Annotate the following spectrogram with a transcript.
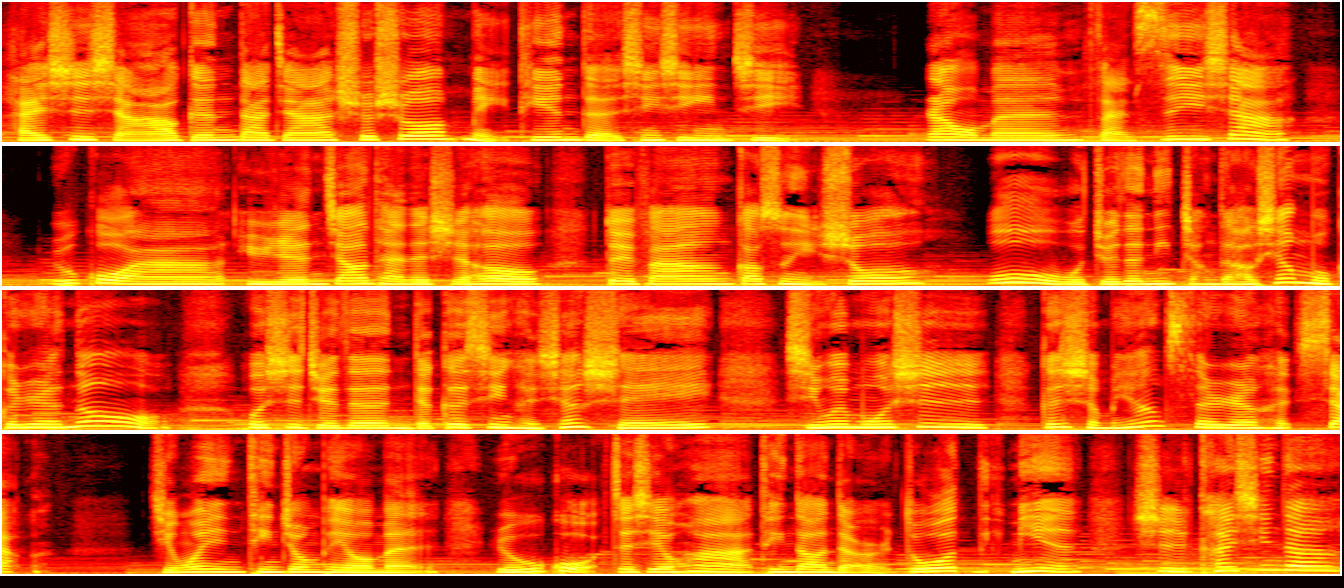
还是想要跟大家说说每天的星星印记，让我们反思一下。如果啊，与人交谈的时候，对方告诉你说：“哦，我觉得你长得好像某个人哦，或是觉得你的个性很像谁，行为模式跟什么样子的人很像。”请问听众朋友们，如果这些话听到你的耳朵里面，是开心的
